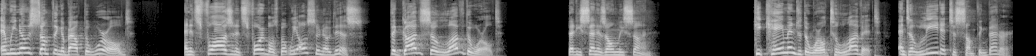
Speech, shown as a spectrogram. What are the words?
And we know something about the world and its flaws and its foibles, but we also know this that God so loved the world that he sent his only son. He came into the world to love it and to lead it to something better.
